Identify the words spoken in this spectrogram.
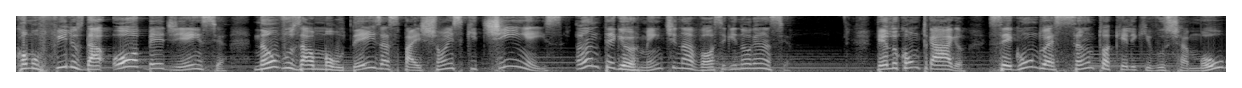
Como filhos da obediência, não vos amoldeis as paixões que tinhais anteriormente na vossa ignorância. Pelo contrário, segundo é santo aquele que vos chamou,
